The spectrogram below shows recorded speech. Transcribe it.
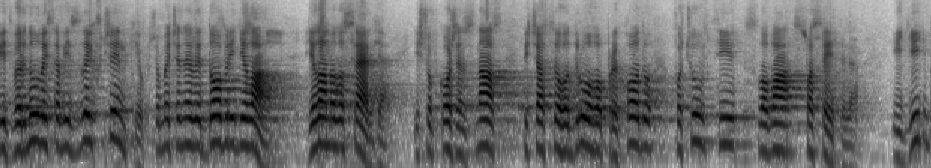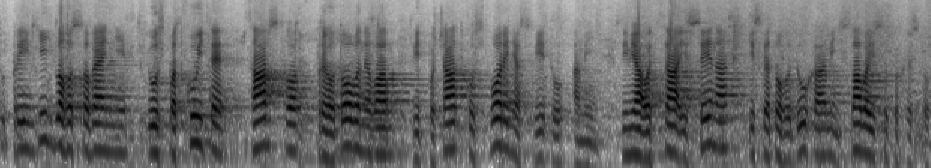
відвернулися від злих вчинків, щоб ми чинили добрі діла, діла милосердя, і щоб кожен з нас під час цього другого приходу почув ці слова Спасителя. Ідіть, прийдіть благословенні і успадкуйте царство, приготоване вам від початку створення світу. Амінь. В ім'я Отця і Сина, і Святого Духа. Амінь. Слава Ісусу Христу!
